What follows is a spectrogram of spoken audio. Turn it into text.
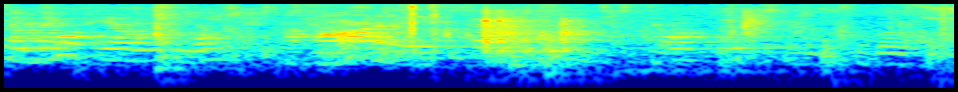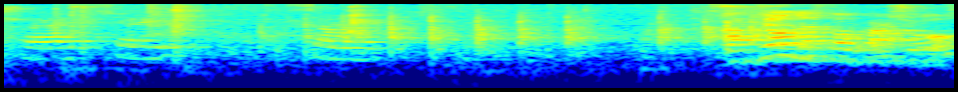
same piątki. Aha. Trzeciej, same A gdzie one są, Kasiu?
